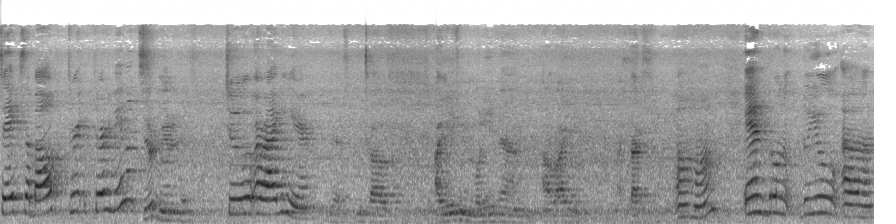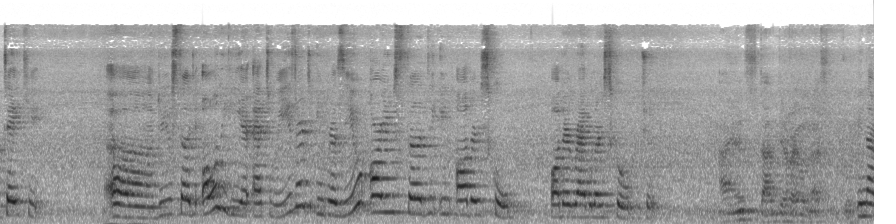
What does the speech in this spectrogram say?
takes about three, 30 minutes Three minutes, to arrive here. yes, because I live in Bolivia and I ride a taxi. Uh huh. And Bruno, do you uh, take uh, do you study only here at Wizard in Brazil, or you study in other school, other regular school too, I study regular school. in, a,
